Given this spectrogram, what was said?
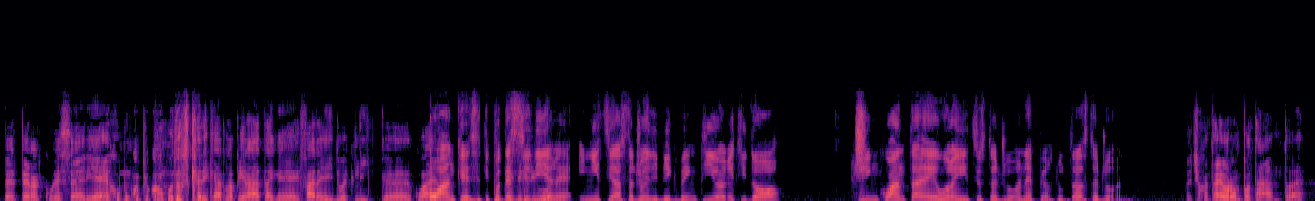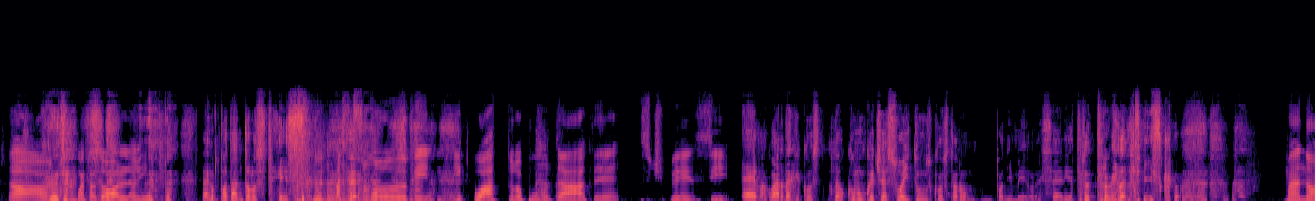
per, per alcune serie è comunque più comodo scaricarla pirata che fare i due click eh, qua. O anche se ti potessi dire inizia la stagione di Big Bang Theory, ti do 50 euro a inizio stagione per tutta la stagione. 50 euro è un po' tanto, eh. No, 50 dollari. È un po' tanto lo stesso. Ma se sono 24 puntate, se ci pensi. Eh, ma guarda che costa... no, comunque cioè, su iTunes costano un po' di meno le serie, te lo, te lo garantisco. Ma no,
